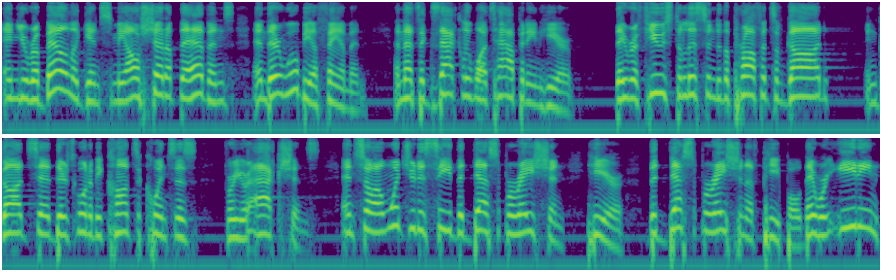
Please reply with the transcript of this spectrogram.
and you rebel against me, I'll shut up the heavens and there will be a famine. And that's exactly what's happening here. They refused to listen to the prophets of God, and God said there's going to be consequences for your actions. And so I want you to see the desperation here, the desperation of people. They were eating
